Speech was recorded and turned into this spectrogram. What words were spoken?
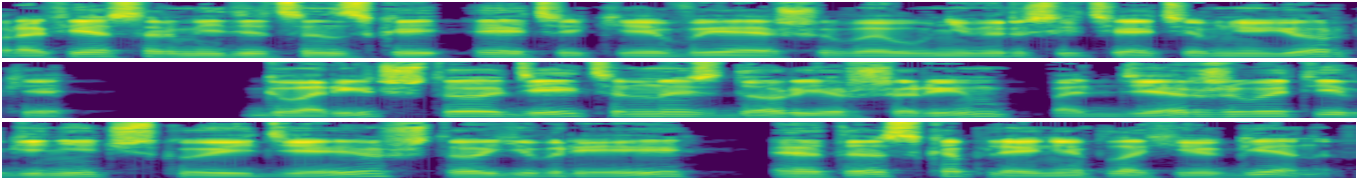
профессор медицинской этики в Иешеве университете в Нью-Йорке, говорит, что деятельность Дор Ершурим поддерживает евгеническую идею, что евреи — это скопление плохих генов.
